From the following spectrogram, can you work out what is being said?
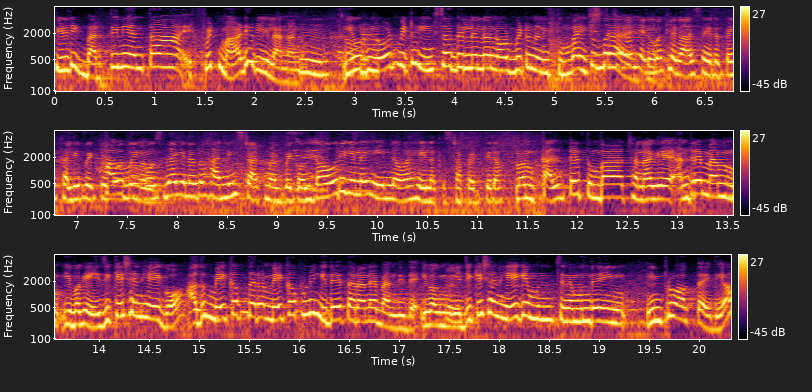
ಫೀಲ್ಡಿಗೆ ಬರ್ತೀನಿ ಅಂತ ಎಕ್ಸ್ಪೆಕ್ಟ್ ಮಾಡಿರ್ಲಿಲ್ಲ ನಾನು. ಇವ್ರು ನೋಡ್ಬಿಟ್ಟು ಇನ್ಸ್ಟಾದಲ್ಲೆಲ್ಲ ನೋಡ್ಬಿಟ್ಟು ನನಗೆ ತುಂಬಾ ಇಷ್ಟ ಹೆಣ್ಮಕ್ಳಿಗೆ ಆಸೆ ಇರುತ್ತೆ ಕಲಿಬೇಕು. ಹೊಸದಾಗಿ ಏನಾದ್ರು ಹರ್ನಿಂಗ್ ಸ್ಟಾರ್ಟ್ ಮಾಡ್ಬೇಕು ಅಂತ. ಅವರಿಗೆಲ್ಲ ಏನು ಹೇಳಕ್ ಇಷ್ಟಪಡ್ತೀರಾ? ಮ್ಯಾಮ್ ಕಲ್ತ್ರೆ ತುಂಬಾ ಚೆನ್ನಾಗಿ ಅಂದ್ರೆ ಮ್ಯಾಮ್ ಇವಾಗ ಎಜುಕೇಶನ್ ಹೇಗೋ ಅದು ಮೇಕಪ್ ತರ ಮೇಕಪ್ನು ಇದೇ ತರನೇ ಬಂದಿದೆ. ಇವಾಗ ಎಜುಕೇಶನ್ ಹೇಗೆ ಮುಂಚೆ ಮುಂದೆ ಇಂಪ್ರೂವ್ ಆಗ್ತಾ ಇದೆಯೋ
